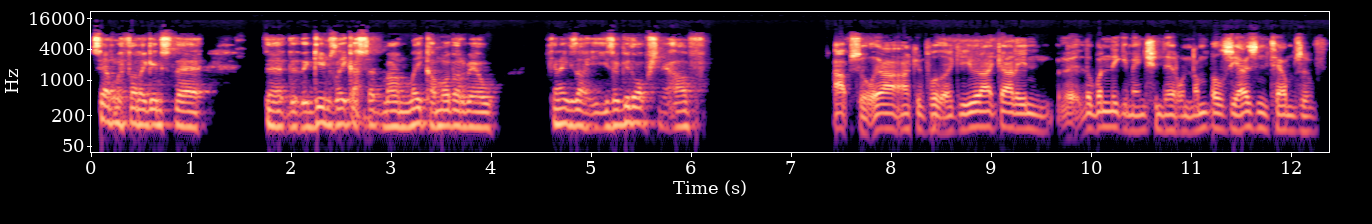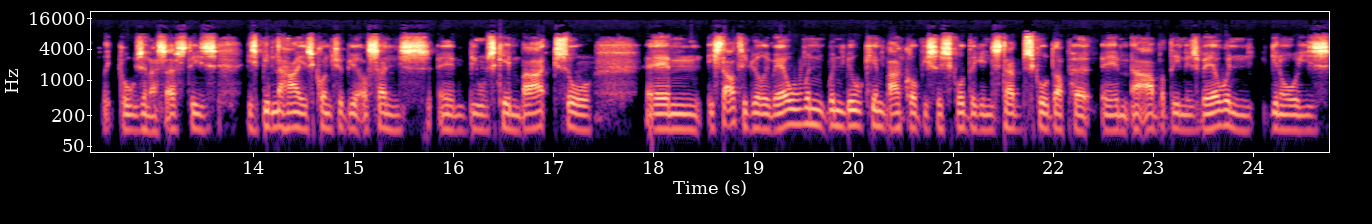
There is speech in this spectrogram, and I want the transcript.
Certainly for against the the, the, the games like a St Man, like a Motherwell. I think he's a, he's a good option to have. Absolutely, I, I completely agree with that, Gary. And the one that you mentioned there on numbers, he is in terms of like goals and assists. He's he's been the highest contributor since um, came back. So um, he started really well when when Beale came back. Obviously scored against Hib, scored up at, um, at Aberdeen as well. And you know he's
